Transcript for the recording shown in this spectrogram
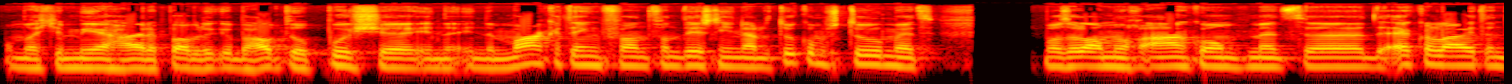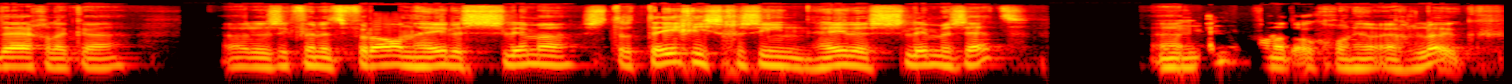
Omdat je meer High Republic überhaupt wil pushen in de, in de marketing van, van Disney naar de toekomst toe. Met wat er allemaal nog aankomt met eh, de Acolyte en dergelijke. Eh, dus ik vind het vooral een hele slimme, strategisch gezien, hele slimme zet. Eh, Mhm. En ik vond het ook gewoon heel erg leuk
